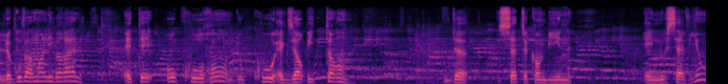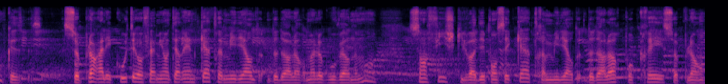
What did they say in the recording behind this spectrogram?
Le gouvernement libéral était au courant du coût exorbitant de cette combine et nous savions que ce plan allait coûter aux familles ontariennes 4 milliards de dollars, mais le gouvernement s'en fiche qu'il va dépenser 4 milliards de dollars pour créer ce plan.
